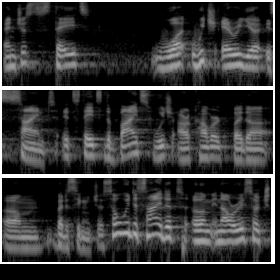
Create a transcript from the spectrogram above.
and just states what, which area is signed. It states the bytes which are covered by the, um, by the signature. So we decided um, in our research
